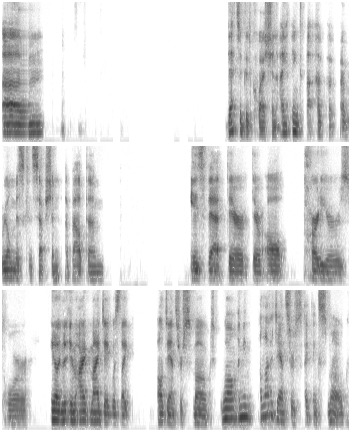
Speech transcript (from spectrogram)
Um, that's a good question. I think a, a, a, real misconception about them is that they're they're all partiers or you know, in, in my, my date was like all dancers smoked. Well, I mean, a lot of dancers, I think, smoke.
